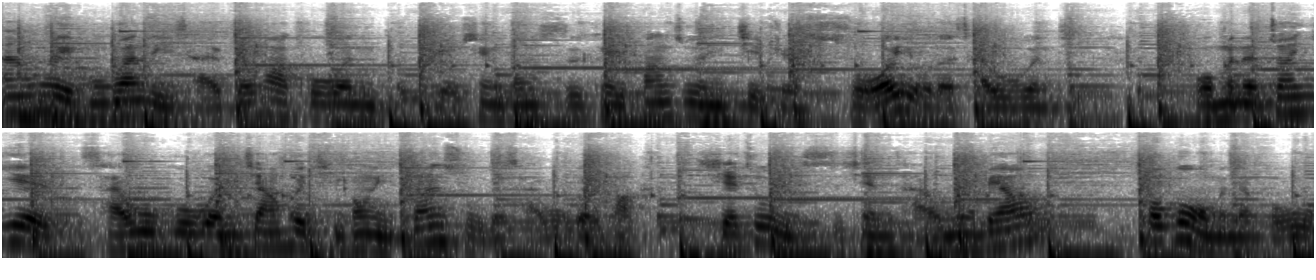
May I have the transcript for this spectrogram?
安慧宏观理财规划顾问有限公司可以帮助你解决所有的财务问题。我们的专业财务顾问将会提供你专属的财务规划，协助你实现财务目标。透过我们的服务，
